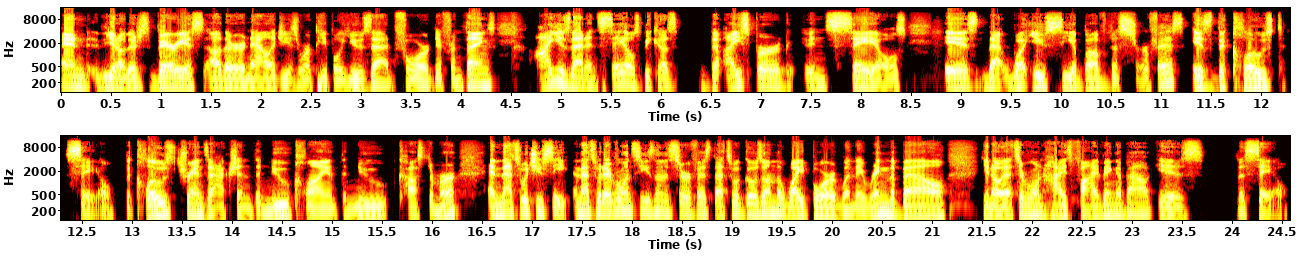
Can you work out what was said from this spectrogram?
And, you know, there's various other analogies where people use that for different things. I use that in sales because the iceberg in sales is that what you see above the surface is the closed sale, the closed transaction, the new client, the new customer. And that's what you see. And that's what everyone sees on the surface. That's what goes on the whiteboard when they ring the bell. You know, that's everyone high fiving about is the sale.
